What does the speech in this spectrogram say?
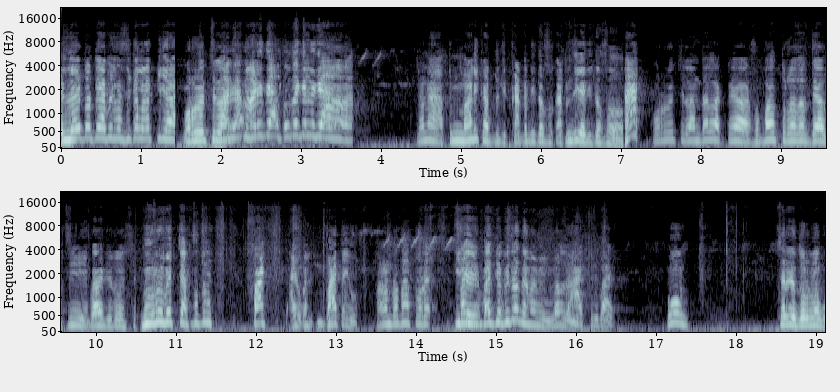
এ লেটো ট্যাবের রাশি কালার কিয়া করবেছিলাম আরে মারি দে আলতো দেখে লেগে না না তুমি মাড়ি কাটতে কাটা দিতাছো কাটন জিগা দিতাছো। হ্যাঁ? দেড় লাখ টাকা সব বাহাত্তর হাজার দেয়ালছি বাইরে রয়েছে। গুরু বেচ্চা তুমি? পাঁচ আয়ো বাইত আয়ো। আরাম দাদা তোরে কি যে বাচ্চা পিতা দেম আমি মারলে বাই। শুন। সেরে ধরে নেব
